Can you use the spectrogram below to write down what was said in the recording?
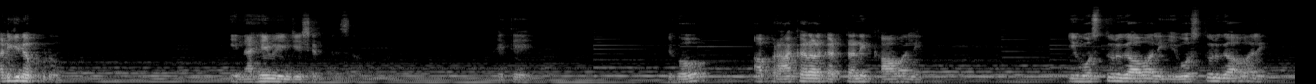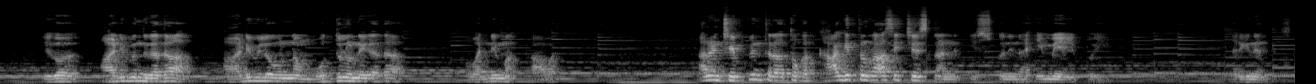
అడిగినప్పుడు ఈ నహేమి ఏం చేశాడు తెలుసా? అయితే ఇగో ఆ ప్రాకారాలు కట్టడానికి కావాలి. ఈ వస్తువులు కావాలి ఈ వస్తువులు కావాలి. ఇగో అడవి ఉంది కదా ఆ అడవిలో ఉన్న మొద్దులు ఉన్నాయి కదా అవన్నీ మాకు కావాలి. అని చెప్పిన తర్వాత ఒక కాగితం రాసి ఇచ్చేసి దాన్ని తీసుకొని నహిమే వెళ్ళిపోయి జరిగినది తెలుసా?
